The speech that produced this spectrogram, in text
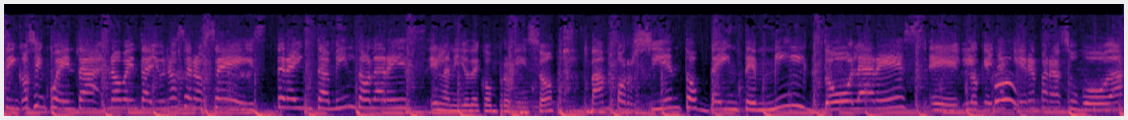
866-550-9106. 30 mil dólares el anillo de compromiso. Van por 120 mil dólares eh, lo que ella quiere para su boda.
